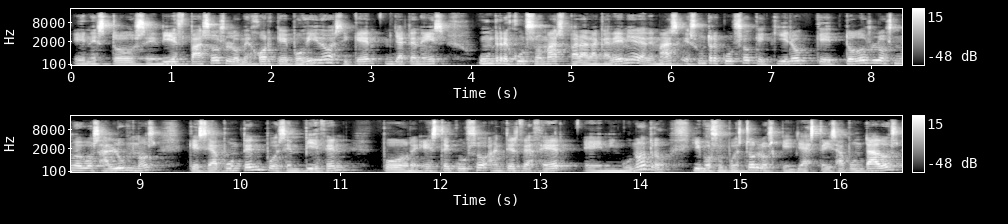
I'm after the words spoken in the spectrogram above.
en estos 10 eh, pasos lo mejor que he podido, así que ya tenéis un recurso más para la academia y además es un recurso que quiero que todos los nuevos alumnos que se apunten pues empiecen por este curso antes de hacer eh, ningún otro. Y por supuesto, los que ya estéis apuntados,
